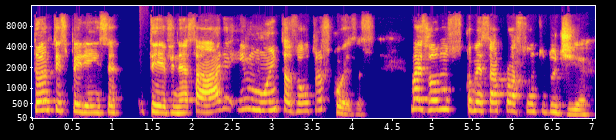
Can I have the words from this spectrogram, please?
tanta experiência teve nessa área e muitas outras coisas. Mas vamos começar para o assunto do dia.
